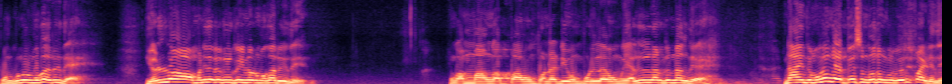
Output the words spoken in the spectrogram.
உனக்கு இன்னொரு முகம் இருக்குதே. எல்லா மனிதர்களுக்கும் இன்னொரு முகம் இருக்குது. உங்கள் அம்மா உங்கள் அப்பா உன் பொண்டாட்டி உன் புள்ள உங்க எல்லாருக்கும் என்ன இருக்குதே? நான் இந்த முகங்களை பேசும்போது உங்களுக்கு வெறுப்பாயிடுது.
